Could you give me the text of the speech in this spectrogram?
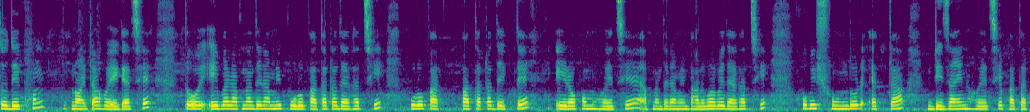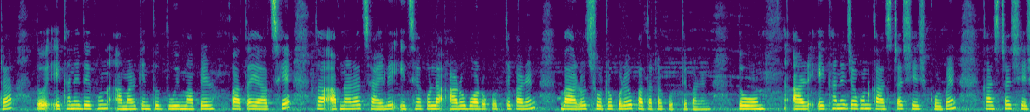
তো দেখুন, নয়টা হয়ে গেছে। তো এবার আপনাদের আমি পুরো পাতাটা দেখাচ্ছি। পুরো পাতাটা দেখতে এরকম হয়েছে। আপনাদের আমি ভালোভাবে দেখাচ্ছি। খুবই সুন্দর একটা ডিজাইন হয়েছে পাতাটা। তো এখানে দেখুন, আমার কিন্তু দুই মাপের পাতায় আছে। তা আপনারা চাইলে ইচ্ছা করলে আরও বড় করতে পারেন বা আরও ছোট করেও পাতাটা করতে পারেন। তো, আর এখানে যখন কাজটা শেষ করবেন, কাজটা শেষ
